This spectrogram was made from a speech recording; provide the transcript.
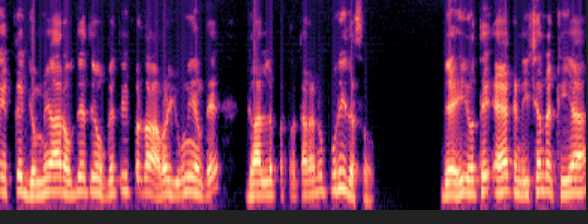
ਇੱਕ ਜ਼ਿੰਮੇਵਾਰ ਅਹੁਦੇ ਤੇ ਹੋ ਕੇ ਤੁਸੀਂ ਪ੍ਰਧਾਨ ਹੋ, ਯੂਨੀਅਨ ਦੇ ਗੱਲ ਪੱਤਰਕਾਰਾਂ ਨੂੰ ਪੂਰੀ ਦੱਸੋ। ਵੀ ਅਸੀਂ ਉੱਥੇ ਇਹ ਕੰਡੀਸ਼ਨ ਰੱਖੀ ਆ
